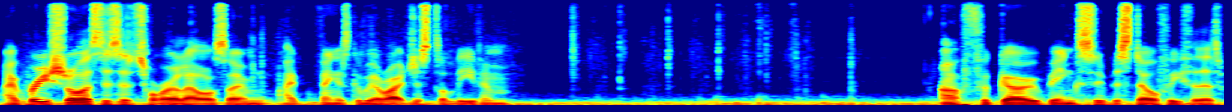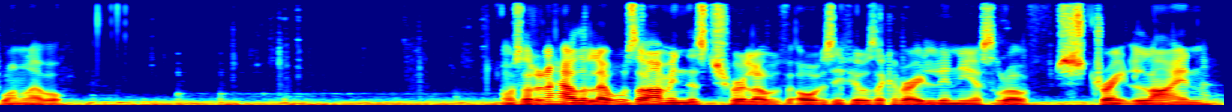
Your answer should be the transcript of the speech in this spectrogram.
I'm pretty sure this is a tutorial level, so I think it's going to be alright just to leave him. Oh, I'll forgo being super stealthy for this one level. Also, I don't know how the levels are. I mean, this tutorial level obviously feels like a very linear, sort of straight line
